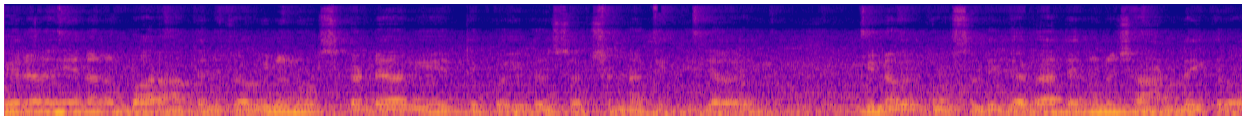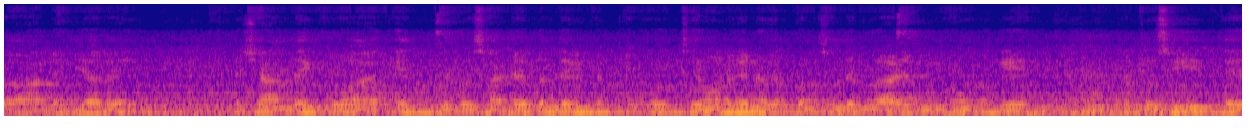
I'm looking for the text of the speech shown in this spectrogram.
ਫਿਰ ਅਸੀਂ ਇਹਨਾਂ ਨੂੰ 12 ਤੇ 24 ਨੂੰ ਨੋਟਿਸ ਕੱਢਿਆ ਵੀ ਇੱਥੇ ਕੋਈ ਕੰਸਟਰਕਸ਼ਨ ਨਾ ਕੀਤੀ ਜਾਵੇ, ਵੀ ਨਗਰ ਕੌਂਸਲ ਦੀ ਜਗ੍ਹਾ ਤੇ ਇਹਨੂੰ ਨਿਸ਼ਾਨਦੇਹੀ ਕਰਵਾ ਲਈ ਜਾਵੇ। ਨਿਸ਼ਾਨਦੇਹੀ ਕਰਵਾ ਕੇ ਜਦੋਂ ਸਾਡੇ ਬੰਦੇ ਵੀ ਉੱਥੇ ਹੋਣਗੇ ਨਗਰ ਕੌਂਸਲ ਦੇ ਮੁਲਾਜ਼ਮ ਵੀ ਹੋਣਗੇ, ਤੇ ਤੁਸੀਂ ਤੇ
